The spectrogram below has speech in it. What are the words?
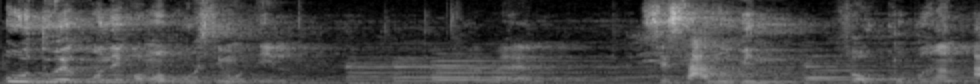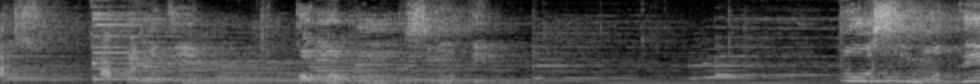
ou doit connaître comment pour s'y monter. Se sa nou vin fò koupran apremidi an. Koman pou si monte? Pou si monte,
